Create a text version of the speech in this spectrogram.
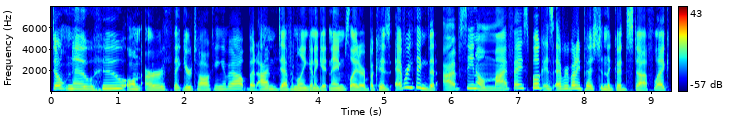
don't know who on earth that you're talking about, but I'm definitely going to get names later because everything that I've seen on my Facebook is everybody posting the good stuff. Like,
